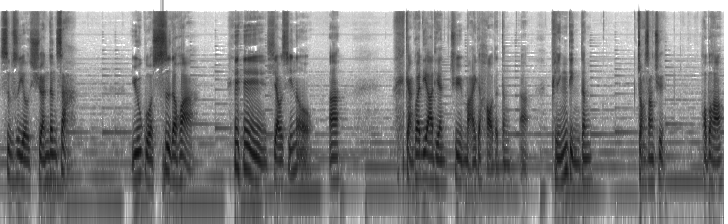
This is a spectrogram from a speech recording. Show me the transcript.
是不是有悬灯煞？如果是的话，嘿嘿，小心哦啊！赶快第二天去买一个好的灯啊，平顶灯装上去，好不好？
